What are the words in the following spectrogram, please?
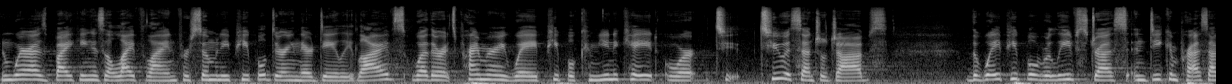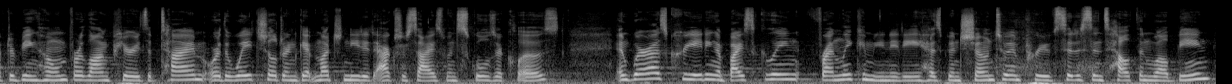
and whereas biking is a lifeline for so many people during their daily lives, whether it's primary way people communicate or to, to essential jobs, the way people relieve stress and decompress after being home for long periods of time, or the way children get much needed exercise when schools are closed. And whereas creating a bicycling friendly community has been shown to improve citizens' health and well being,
